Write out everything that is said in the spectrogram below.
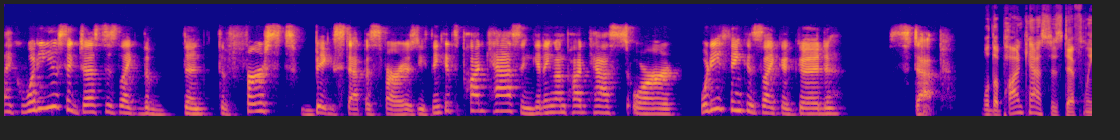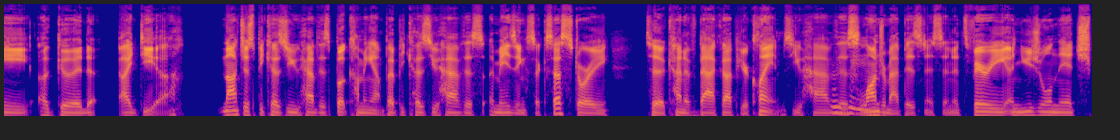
like what do you suggest is like the the the first big step as far as you think it's podcasts and getting on podcasts or what do you think is like a good step? Well the podcast is definitely a good idea not just because you have this book coming out but because you have this amazing success story to kind of back up your claims. You have this mm-hmm. laundromat business and it's very unusual niche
